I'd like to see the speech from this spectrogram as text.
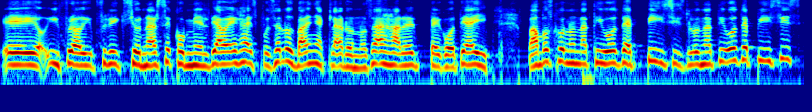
eh, y friccionarse con miel de abeja, después se los baña, claro, no se va a dejar el pegote ahí. Vamos con los nativos de Pisces. Los nativos de Pisces,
